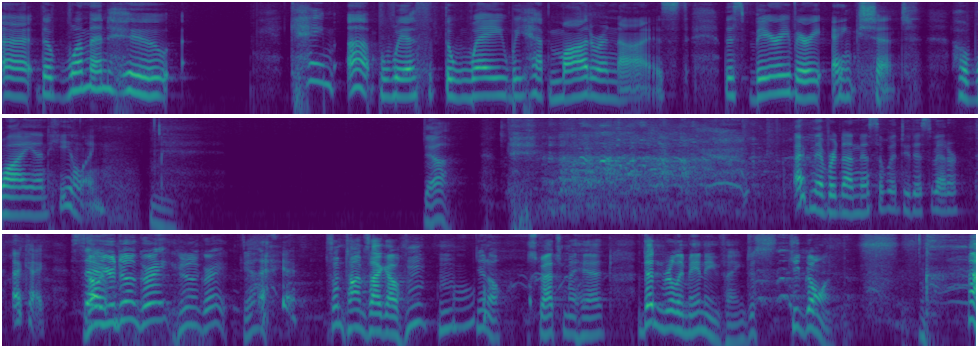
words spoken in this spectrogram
uh, the woman who came up with the way we have modernized this very, very ancient Hawaiian healing. Hmm. Yeah. I've never done this, I we'll do this better. Okay. So no, you're doing great. You're doing great. Yeah. Sometimes I go, hmm, hmm, you know, scratch my head. It doesn't really mean anything. Just keep going. so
